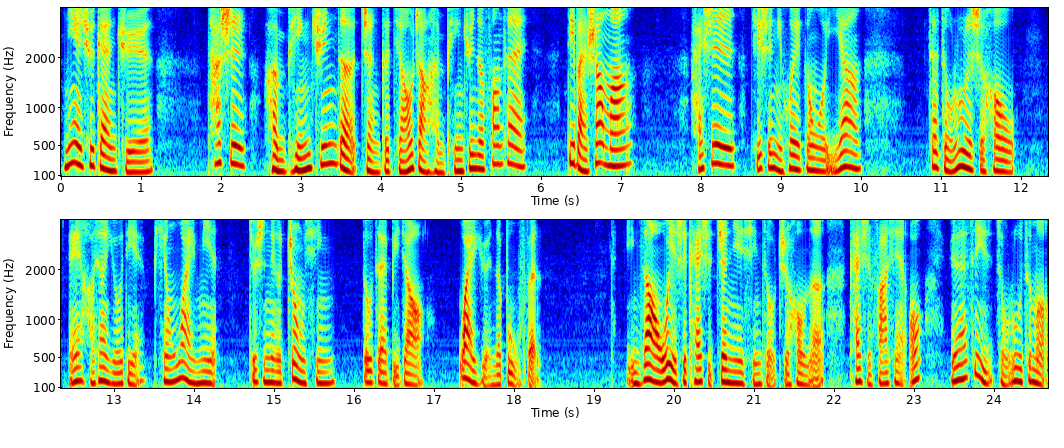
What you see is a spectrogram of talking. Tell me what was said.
你也去感觉它是很平均的，整个脚掌很平均的放在地板上吗？还是其实你会跟我一样，在走路的时候，哎，好像有点偏外面，就是那个重心都在比较外缘的部分。你知道，我也是开始正念行走之后呢，开始发现哦，原来自己走路这么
